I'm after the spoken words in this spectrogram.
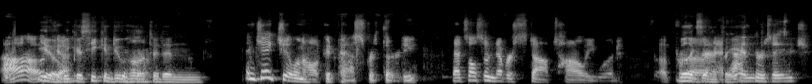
Ah, okay. You know, because he can do Haunted and. And Jake Gyllenhaal could pass for 30. That's also never stopped Hollywood. Uh, well, exactly. An actor's and, age,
